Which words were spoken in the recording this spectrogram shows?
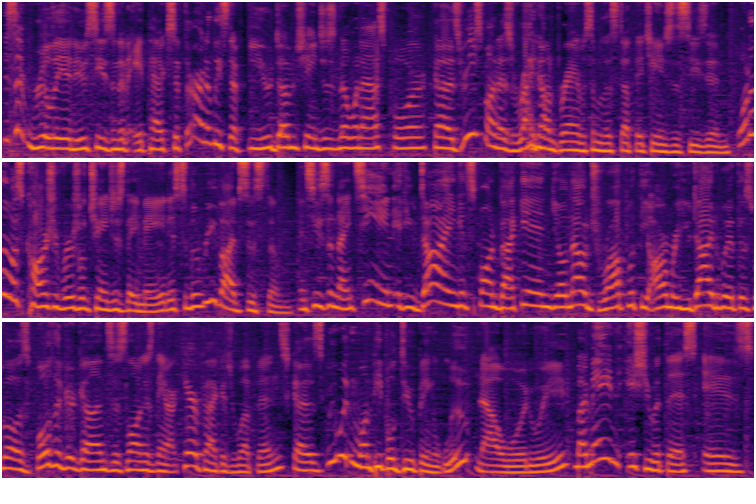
Is it really a new season of Apex if there aren't at least a few dumb changes no one asked for? Because Respawn is right on brand with some of the stuff they changed this season. One of the most controversial changes they made is to the revive system. In Season 19, if you die and get spawned back in, you'll now drop with the armor you died with as well as both of your guns as long as they aren't care package weapons, because we wouldn't want people duping loot now, would we? My main issue with this is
